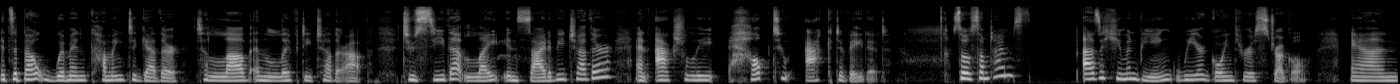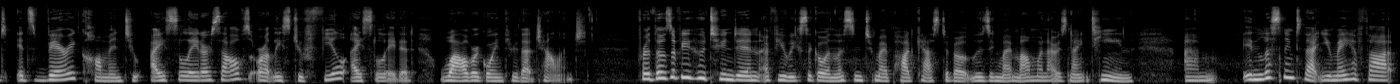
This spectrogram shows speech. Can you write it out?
It's about women coming together to love and lift each other up, to see that light inside of each other and actually help to activate it. So sometimes as a human being, we are going through a struggle, and it's very common to isolate ourselves or at least to feel isolated while we're going through that challenge. For those of you who tuned in a few weeks ago and listened to my podcast about losing my mom when I was 19, um, in listening to that, you may have thought,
